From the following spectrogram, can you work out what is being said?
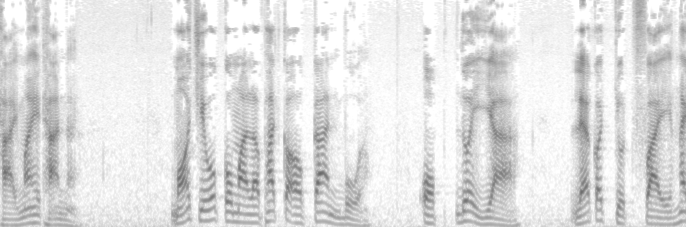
ถ่ายมาให้ทานหน่อยหมอชีวกกุมารพัฒก็เอาก้านบัว อบด้วยยา แล้วก็จุดไฟให้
